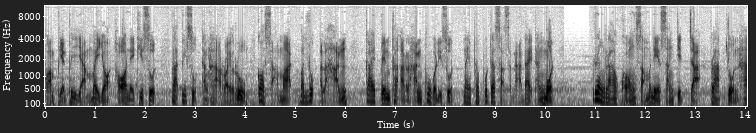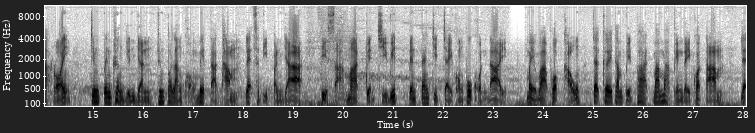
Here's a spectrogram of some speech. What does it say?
ความเพียรพยายามไม่ย่อท้อในที่สุด พระภิกษุทั้ง 500 รูปก็สามารถบรรลุอรหันต์กลายเป็นพระอรหันต์ผู้บริสุทธิ์ในพระพุทธศาสนาได้ทั้งหมด เรื่องราวของสัมมเนรสังจิตจะปราบโจรห้าร้อยจึงเป็นเครื่องยืนยันถึงพลังของเมตตาธรรม และสติปัญญาที่สามารถเปลี่ยนชีวิตเปลี่ยนแปลงจิตใจของผู้คนได้ ไม่ว่าพวกเขาจะเคยทำผิดพลาดมามากเพียงใดก็ตาม และ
